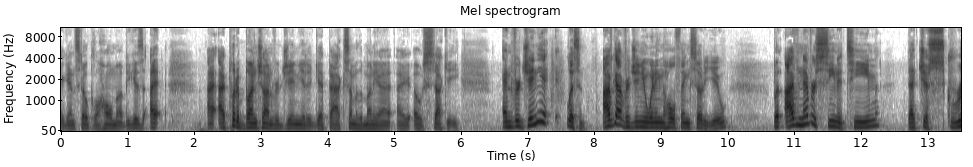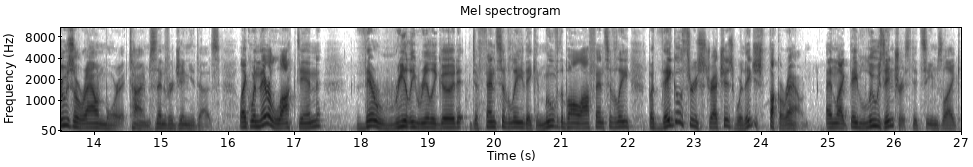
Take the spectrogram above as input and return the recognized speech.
against Oklahoma because I, I, I put a bunch on Virginia to get back some of the money I, I owe Stuckey. And Virginia, listen, I've got Virginia winning the whole thing, so do you. But I've never seen a team that just screws around more at times than Virginia does. Like when they're locked in, they're really, really good defensively. They can move the ball offensively, but they go through stretches where they just fuck around and like they lose interest, it seems like,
